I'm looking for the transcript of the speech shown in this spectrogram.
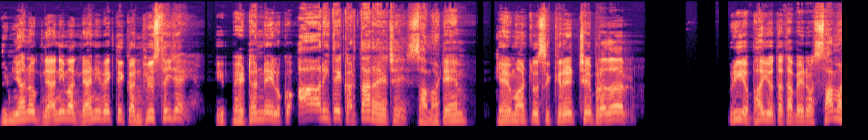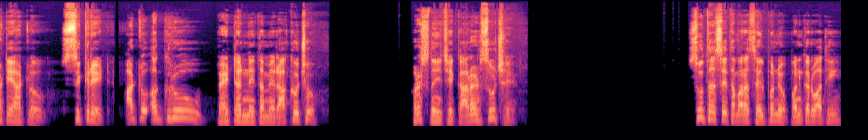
દુનિયાનો જ્ઞાનીમાં જ્ઞાની વ્યક્તિ કન્ફ્યુઝ થઈ જાય. એ પેટર્નને એ લોકો આ રીતે કરતા રહે છે. શા માટે એમ? કેમ આટલું સિક્રેટ છે બ્રધર પ્રિય ભાઈઓ તથા બહેનો, શા માટે આટલો સિક્રેટ આટલું અઘરું પેટર્નને તમે રાખો છો? પ્રશ્ન એ છે, કારણ શું છે? શું થશે તમારા સેલફોનને ઓપન કરવાથી?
